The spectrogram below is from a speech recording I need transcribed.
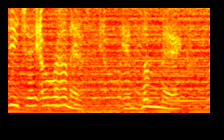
DJ Aramis in the mix.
